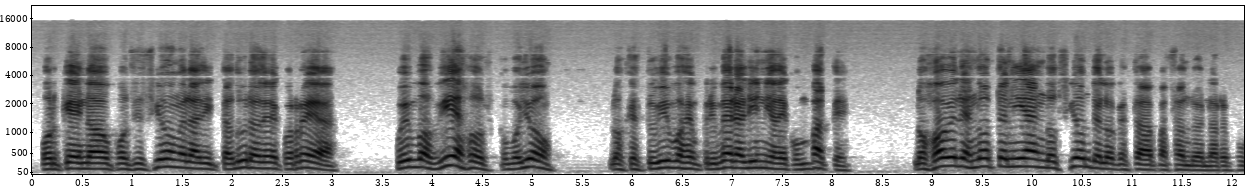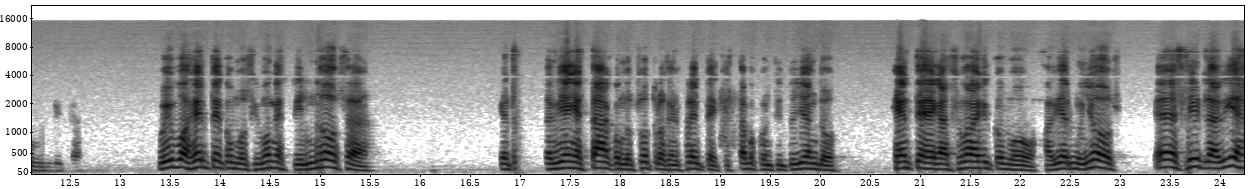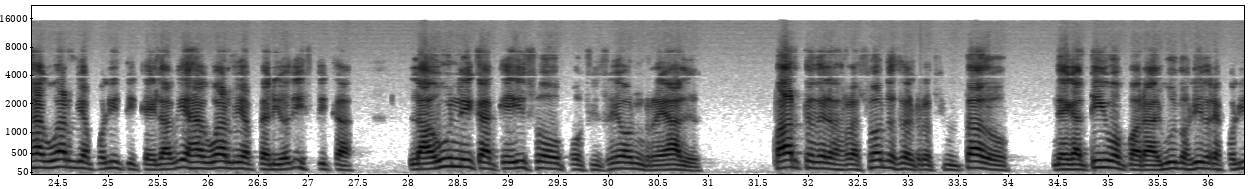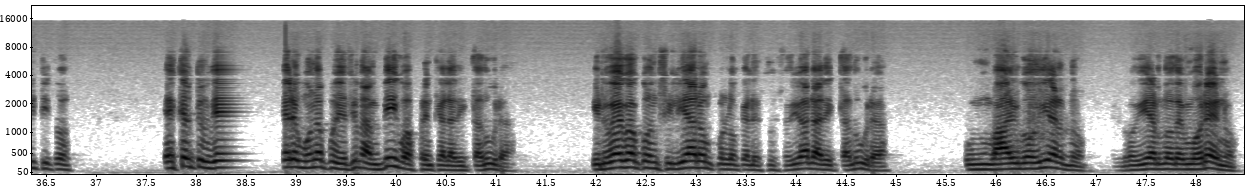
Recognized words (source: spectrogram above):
porque en la oposición a la dictadura de Correa fuimos viejos como yo los que estuvimos en primera línea de combate. Los jóvenes no tenían noción de lo que estaba pasando en la República. Fuimos gente como Simón Espinosa, que también está con nosotros en el frente, que estamos constituyendo, gente en Azuay como Javier Muñoz, es decir, la vieja guardia política y la vieja guardia periodística, la única que hizo oposición real. Parte de las razones del resultado negativo para algunos líderes políticos es que tuvieron una posición ambigua frente a la dictadura y luego conciliaron con lo que le sucedió a la dictadura, un mal gobierno, el gobierno de Moreno.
